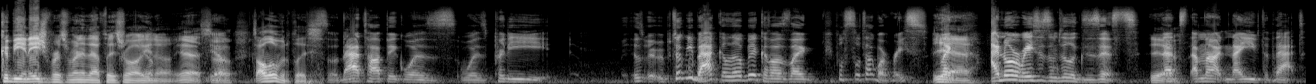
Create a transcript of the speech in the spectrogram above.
could be an Asian person running that place for all you know. Yeah, so Yep. it's all over the place. So that topic was was pretty. It, it took me back a little bit because I was like, people still talk about race. Like, Yeah. I know racism still exists. Yeah. That's I'm not naive to that,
